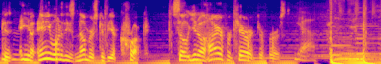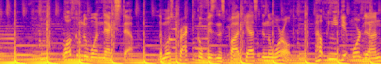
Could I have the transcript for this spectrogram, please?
because mm-hmm. you know any one of these numbers could be a crook. So you know, hire for character first. Yeah. Welcome to One Next Step, the most practical business podcast in the world, helping you get more done,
